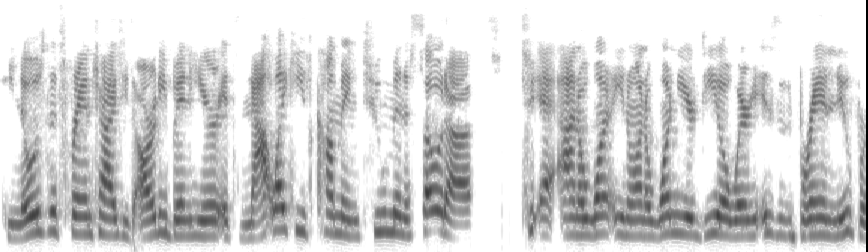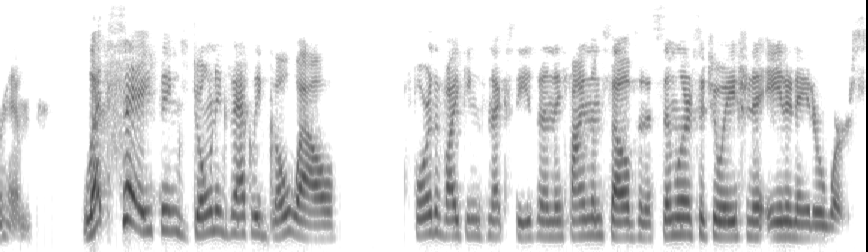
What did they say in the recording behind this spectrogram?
he knows this franchise. He's already been here. It's not like he's coming to Minnesota to on a one, you know, on a one year deal where this is brand new for him. Let's say things don't exactly go well for the Vikings next season and they find themselves in a similar situation at eight and eight or worse.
